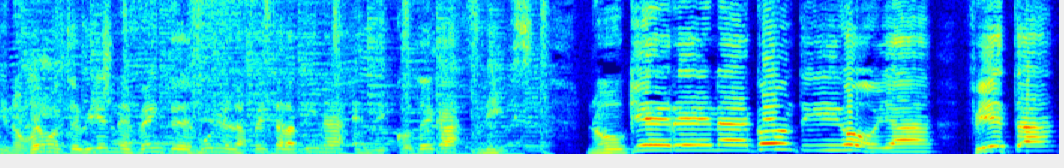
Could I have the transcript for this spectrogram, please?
y nos vemos este viernes 20 de junio en la fiesta latina en discoteca Nix. No quieren a contigo ya, fiesta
